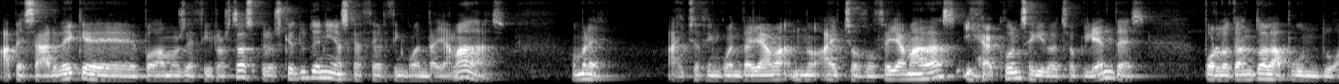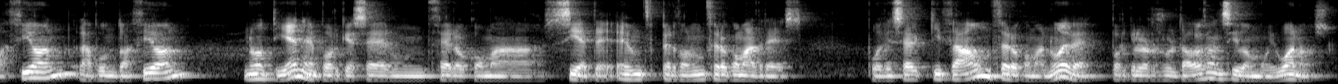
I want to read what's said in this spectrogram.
a pesar de que podamos decir, ostras, pero es que tú tenías que hacer 50 llamadas. Hombre, ha hecho, 50 no, ha hecho 12 llamadas y ha conseguido 8 clientes. Por lo tanto, la puntuación, la puntuación no tiene por qué ser un 0,7, eh, perdón, un 0,3. Puede ser quizá un 0,9, porque los resultados han sido muy buenos.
